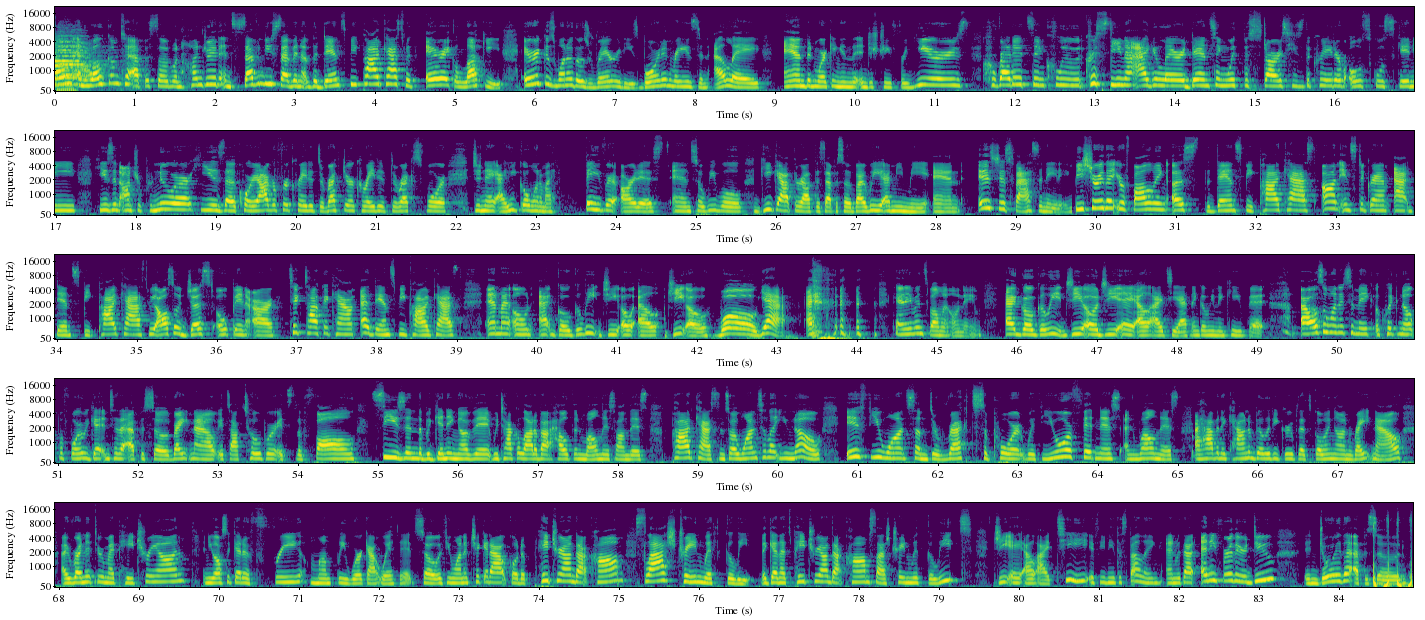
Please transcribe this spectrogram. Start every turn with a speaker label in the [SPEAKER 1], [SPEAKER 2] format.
[SPEAKER 1] Hello and welcome to episode 177 of the DanceSpeak podcast with Aerick Luckie. Aerick is one of those rarities, born and raised in LA and been working in the industry for years. Credits include Christina Aguilera, Dancing with the Stars. He's the creator of Old School Skinny. He's an entrepreneur. He is a choreographer, creative director, creative directs for Jhené Aiko, one of my favorite artists. And so we will geek out throughout this episode. By we, I mean me. And it's just fascinating. Be sure that you're following us, the DanceSpeak Podcast, on Instagram at DanceSpeak Podcast. We also just opened our TikTok account at DanceSpeak Podcast and my own at Go G O L G O. Whoa, yeah. Can't even spell my own name. At Go Galit, G O G A L I T. I think I'm going to keep it. I also wanted to make a quick note before we get into the episode. Right now, it's October, it's the fall season, the beginning of it. We talk a lot about health and wellness on this podcast. And so I wanted to let you know if you want some direct support with your fitness and wellness, I have an accountability group that's going on right now. I run it through my Patreon, and you also get a free monthly workout with it. So if you want to check it out, go to patreon.com slash train with Galit. Again, that's patreon.com slash train with Galit, G A L I T, if you need the spelling. And without any further ado, enjoy the episode.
